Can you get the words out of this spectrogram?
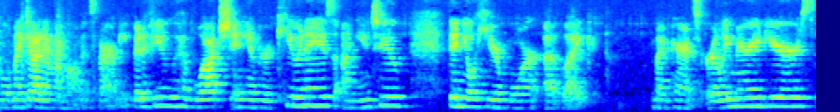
Well, my dad and my mom inspire me. But if you have watched any of her Q and A's on YouTube, then you'll hear more of like my parents' early married years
